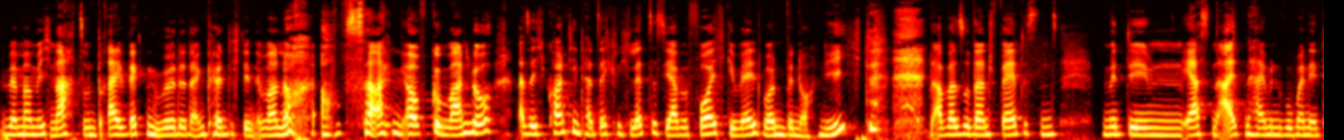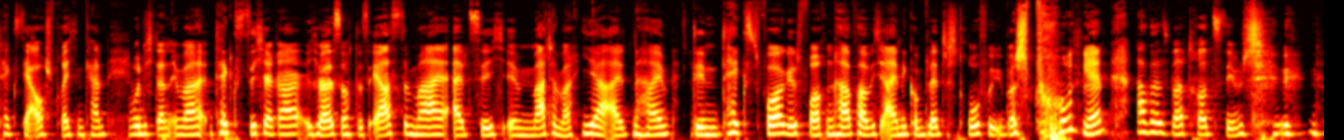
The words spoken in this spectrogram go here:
Wenn man mich nachts um drei wecken würde, dann könnte ich den immer noch aufsagen auf Kommando. Also ich konnte ihn tatsächlich letztes Jahr, bevor ich gewählt worden bin, noch nicht. Aber so dann spätestens mit den ersten Altenheimen, wo man den Text ja auch sprechen kann, wurde ich dann immer textsicherer. Ich weiß noch, das erste Mal, als ich im Mathe Maria Altenheim den Text vorgesprochen habe, habe ich eine komplette Strophe übersprungen. Aber es war trotzdem schön.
